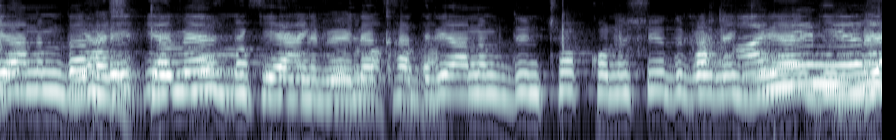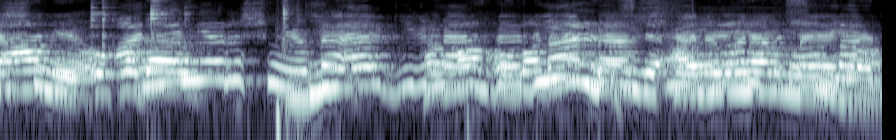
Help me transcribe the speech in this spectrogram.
çatalı. Hanım'dan yanında beklemezdik olması yani böyle. masada. Kadriye Hanım dün çok konuşuyordu böyle girer Annem girmez. yarışmıyor. Yani o kadar- Annem yarışmıyor. Girer Ben girmez Tamam, dedi olabilir ya ben işte. fenomen Annem dakika geldim.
